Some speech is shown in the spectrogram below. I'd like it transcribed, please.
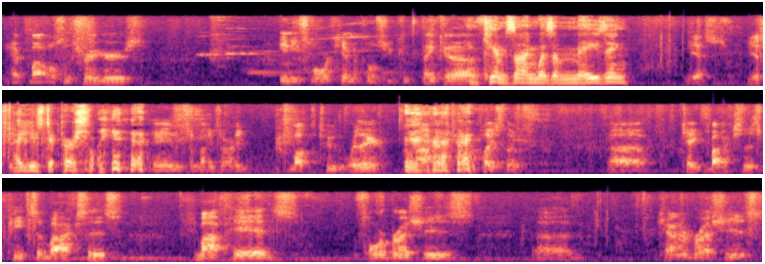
We have bottles and triggers, any floor chemicals you can think And of. Kimzine was amazing. Yes, yes, it I is. used it personally. and somebody's already bought the two that were there. I'll to replace those. Uh, Cake boxes, pizza boxes, mop heads, floor brushes, uh, counter brushes,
